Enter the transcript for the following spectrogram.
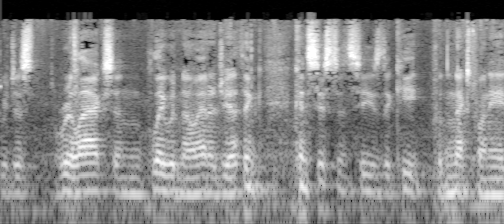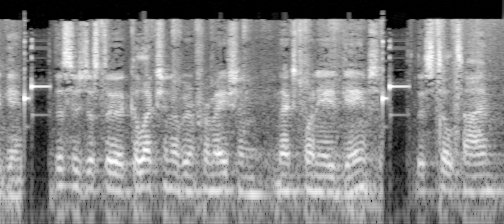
We just relax and play with no energy. I think consistency is the key for the next 28 games. This is just a collection of information next 28 games. There's still time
